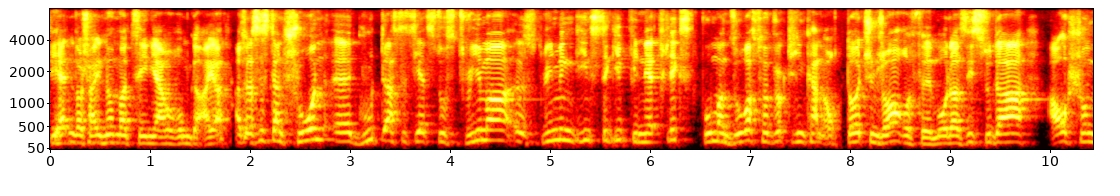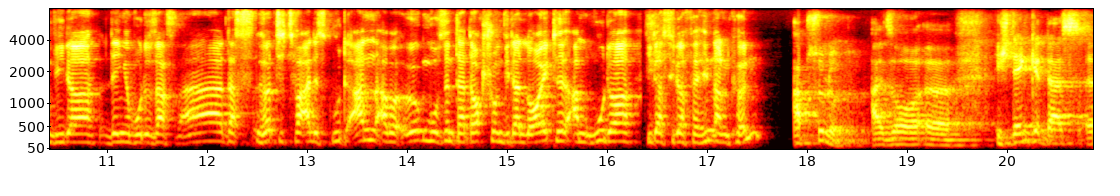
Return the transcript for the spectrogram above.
die hätten wahrscheinlich noch mal zehn Jahre rumgeeiert. Also das ist dann schon äh, gut, dass es jetzt so Streamer, äh, Streaming-Dienste gibt wie Netflix, wo man sowas verwirklichen kann, auch deutschen Genrefilme. Oder siehst du da auch schon wieder Dinge, wo du sagst, ah, das hört sich zwar alles gut an, aber irgendwo sind da doch schon wieder Leute am Ruder, die das wieder verhindern können? Absolut. Also äh, ich denke, dass äh,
